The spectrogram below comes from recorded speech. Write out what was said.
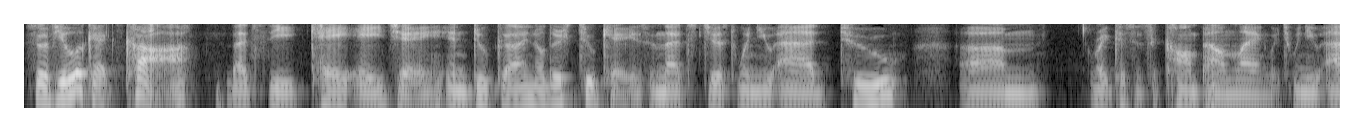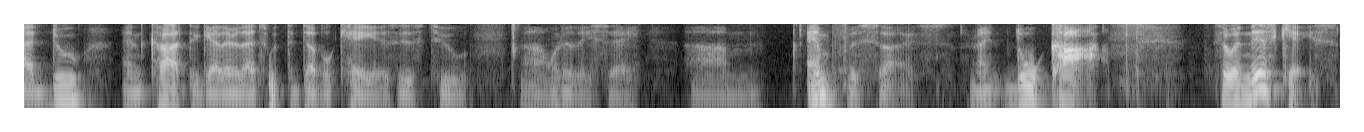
So if you look at ka, that's the K-H-A. In dukkha, I know there's two Ks, and that's just when you add two, um, right? Because it's a compound language. When you add du and ka together, that's what the double K is, is to, uh, what do they say? Um, emphasize, right? Dukkha. So in this case,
